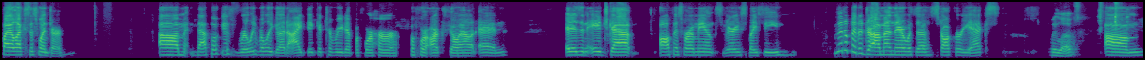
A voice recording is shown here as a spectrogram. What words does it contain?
by Alexis Winter. Um, that book is really, really good. I did get to read it before her before arcs go out, and it is an age gap, office romance, very spicy, little bit of drama in there with a stalkery ex. We love. Um,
